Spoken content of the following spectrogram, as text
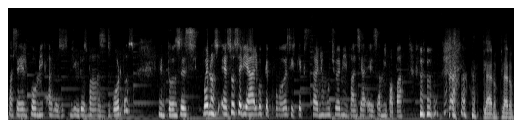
pasé del cómic a los libros más gordos. Entonces, bueno, eso sería algo que puedo decir que extraño mucho de mi infancia, es a mi papá. claro, claro.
